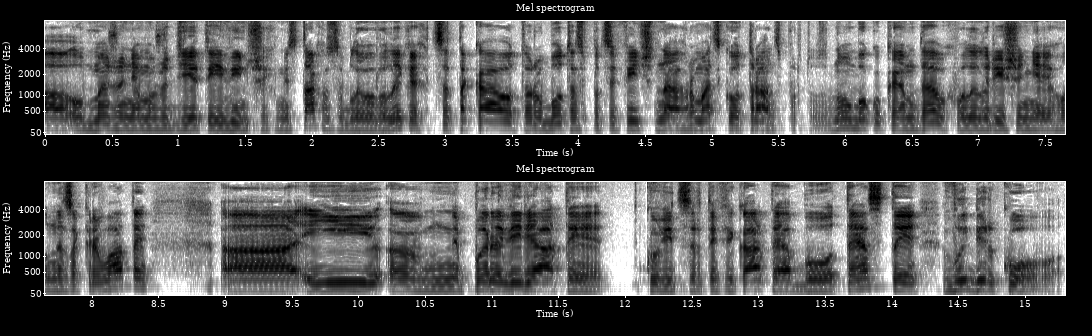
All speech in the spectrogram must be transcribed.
обмеження можуть діяти і в інших містах, особливо великих. Це така от робота специфічна громадського транспорту. З одного боку, КМД ухвалило рішення його не закривати е, і е, перевіряти ковід-сертифікати або тести вибірково.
